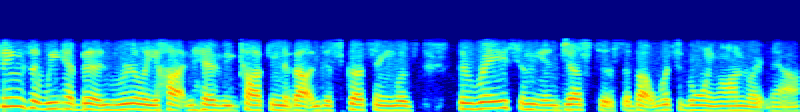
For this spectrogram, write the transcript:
things that we have been really hot and heavy talking about and discussing was the race and the injustice about what's going on right now.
